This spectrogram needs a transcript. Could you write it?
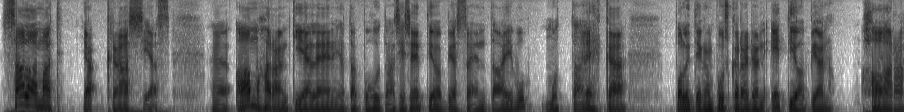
Salamat ja Gracias. Amharan kieleen, jota puhutaan siis Etiopiassa, en taivu, mutta ehkä politiikan puskaradion Etiopian haara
